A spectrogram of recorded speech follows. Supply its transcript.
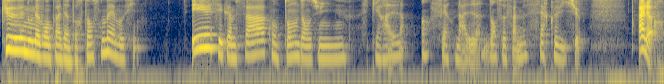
Que nous n'avons pas d'importance nous-mêmes aussi. Et c'est comme ça qu'on tombe dans une spirale infernale, dans ce fameux cercle vicieux. Alors,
